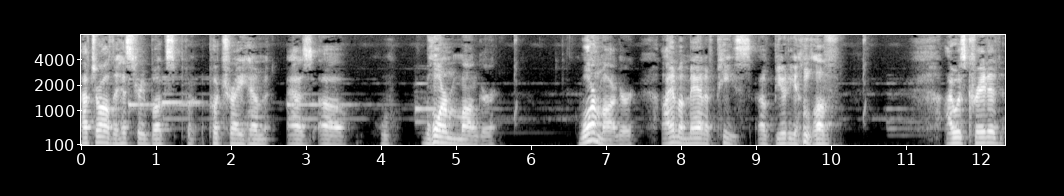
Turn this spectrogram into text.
After all, the history books portray him as a warmonger. Warmonger? I am a man of peace, of beauty and love. I was created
